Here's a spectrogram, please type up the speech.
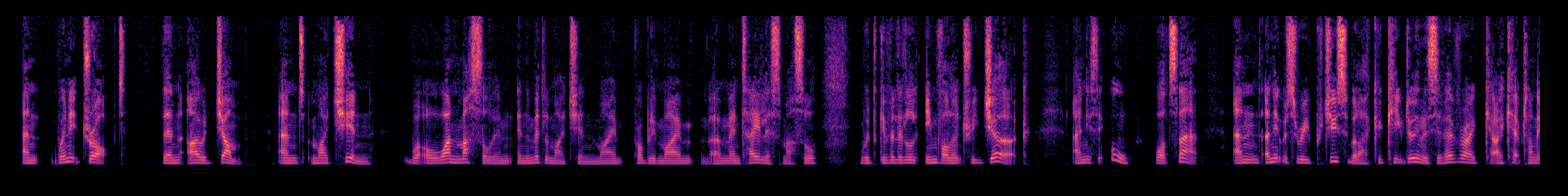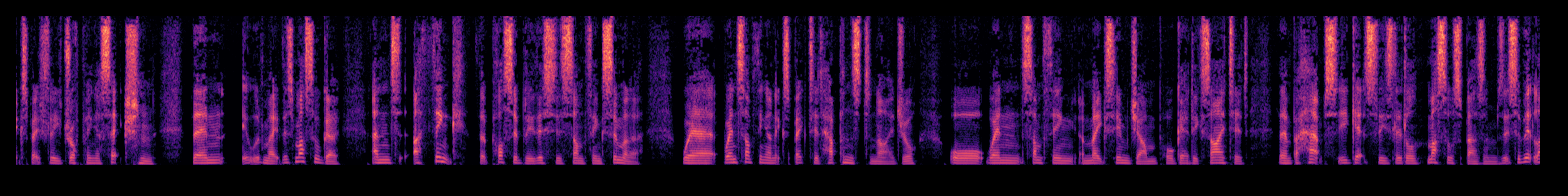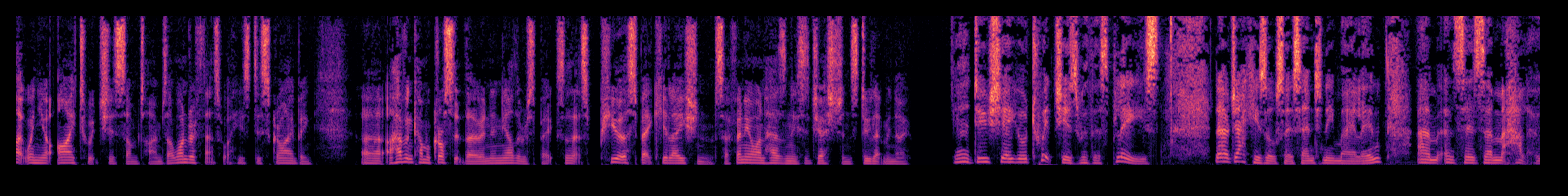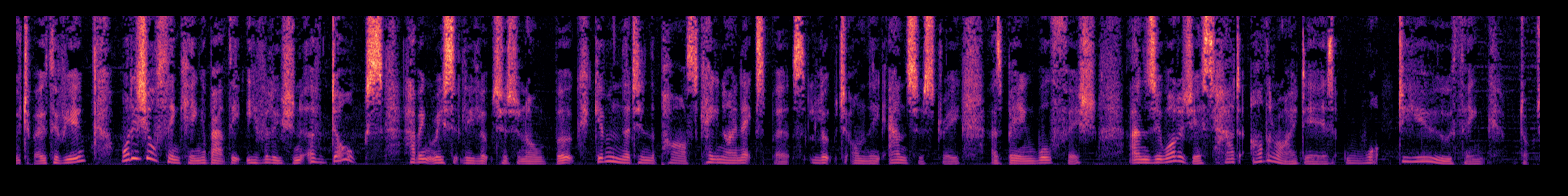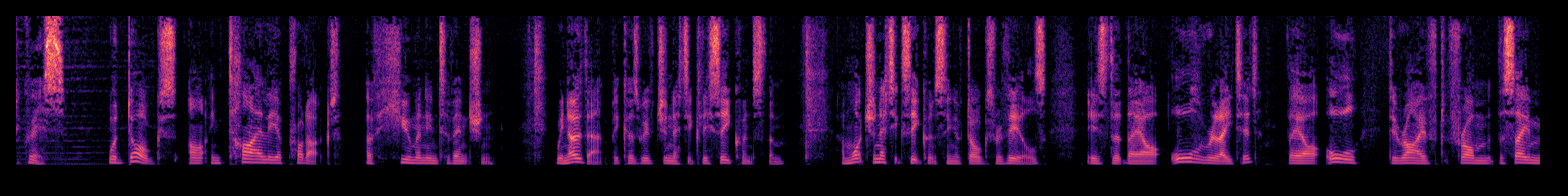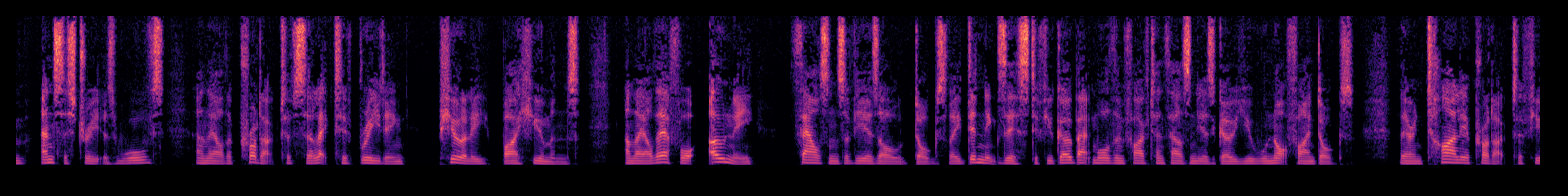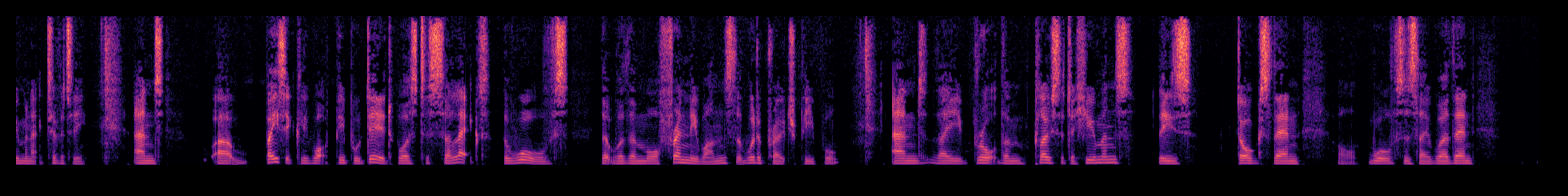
And when it dropped, then I would jump, and my chin or one muscle in, in the middle of my chin, my probably my uh, mentalis muscle, would give a little involuntary jerk, and you think, oh, what's that? And and it was reproducible. I could keep doing this. If ever I, I kept unexpectedly dropping a section, then it would make this muscle go. And I think that possibly this is something similar, where when something unexpected happens to Nigel, or when something makes him jump or get excited, then perhaps he gets these little muscle spasms. It's a bit like when your eye twitches sometimes. I wonder if that's what he's describing. Uh, I haven't come across it though in any other respect, so that's pure speculation. So if anyone has any suggestions, do let me know. Yeah, do share your twitches with us, please. Now, Jackie's also sent an email in um, and says, um, Hello to both of you. What is your thinking about the evolution of dogs? Having recently looked at an old book, given that in the past canine experts looked on the ancestry as being wolfish and zoologists had other ideas, what do you think, Dr. Chris? Well, dogs are entirely a product of human intervention. We know that because we've genetically sequenced them. And what genetic sequencing of dogs reveals is that they are all related, they are all derived from the same ancestry as wolves, and they are the product of selective breeding purely by humans. And they are therefore only thousands of years old dogs. They didn't exist. If you go back more than five, ten thousand years ago, you will not find dogs. They're entirely a product of human activity. And uh, basically, what people did was to select the wolves that were the more friendly ones that would approach people, and they brought them closer to humans. These dogs then, or wolves as they were then,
